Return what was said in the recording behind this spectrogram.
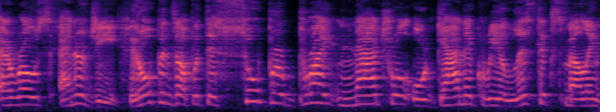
Eros Energy. It opens up with this super bright, natural, organic, realistic smelling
